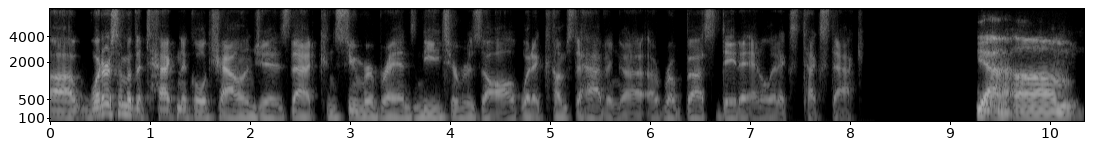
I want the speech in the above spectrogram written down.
uh, What are some of the technical challenges that consumer brands need to resolve when it comes to having a, a robust data analytics tech stack? Yeah. Um,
